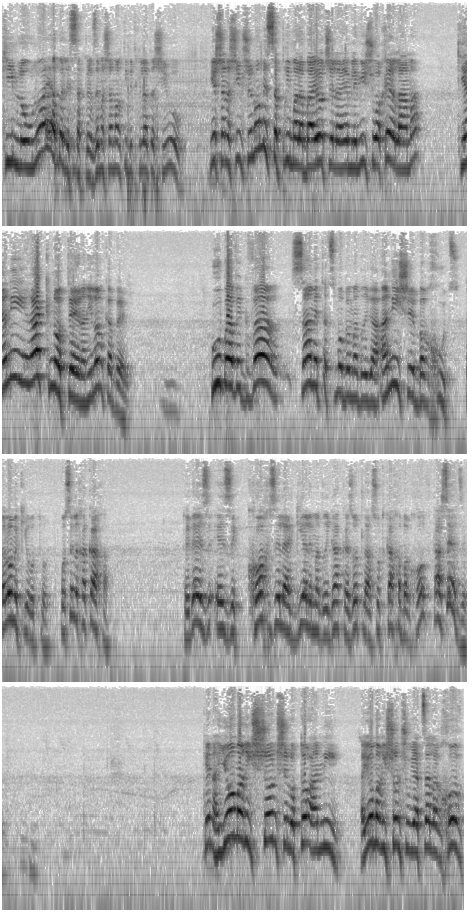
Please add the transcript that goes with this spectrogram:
כי אם לא, הוא לא היה בא לספר, זה מה שאמרתי בתחילת השיעור. יש אנשים שלא מספרים על הבעיות שלהם למישהו אחר, למה? כי אני רק נותן, אני לא מקבל. הוא בא וכבר שם את עצמו במדרגה. אני שברחוץ, אתה לא מכיר אותו, עושה לך ככה. אתה יודע איזה, איזה כוח זה להגיע למדרגה כזאת, לעשות ככה ברחוב? תעשה את זה. כן, היום הראשון של אותו אני, היום הראשון שהוא יצא לרחוב,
